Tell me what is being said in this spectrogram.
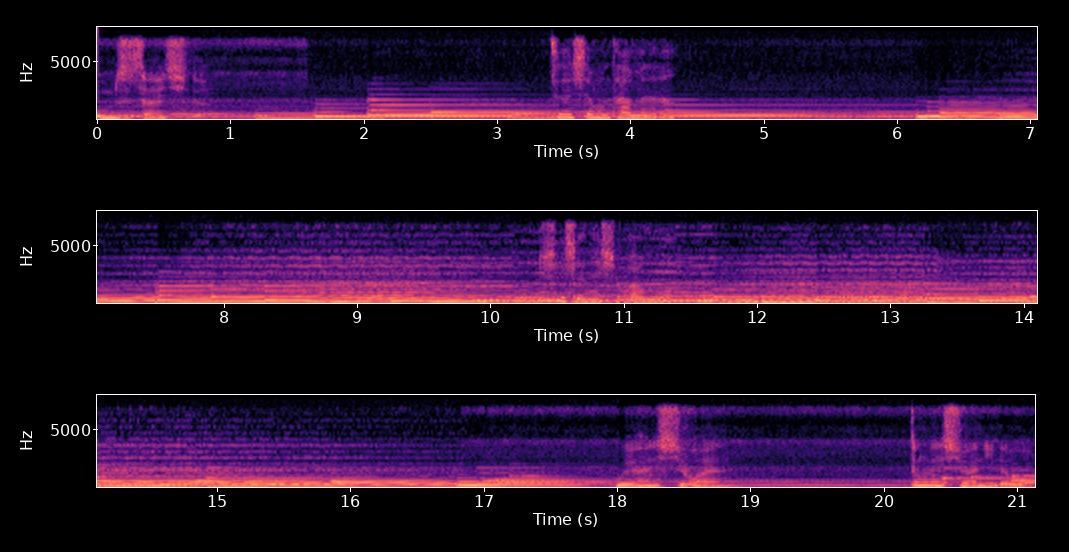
我们是在一起的。真羡慕他们啊！谢谢你喜欢我。我也很喜欢动念喜欢你的我，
